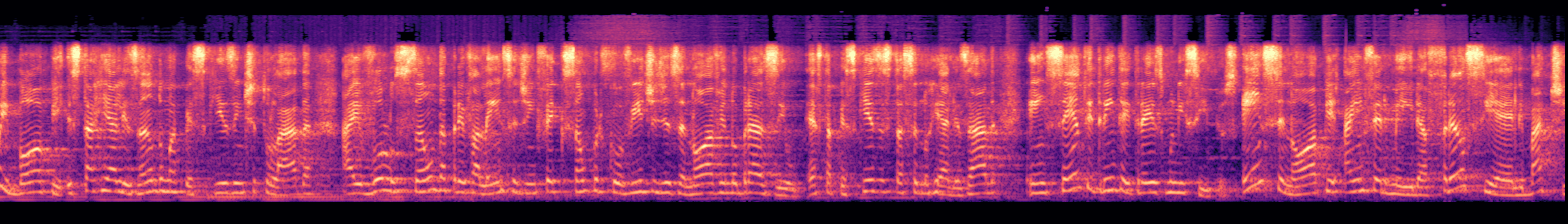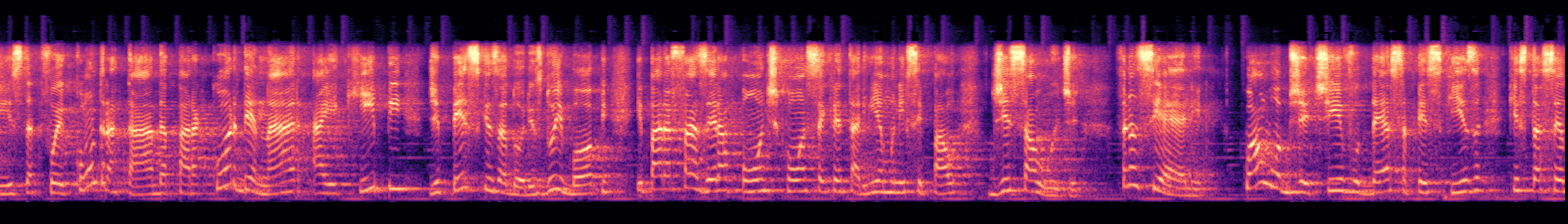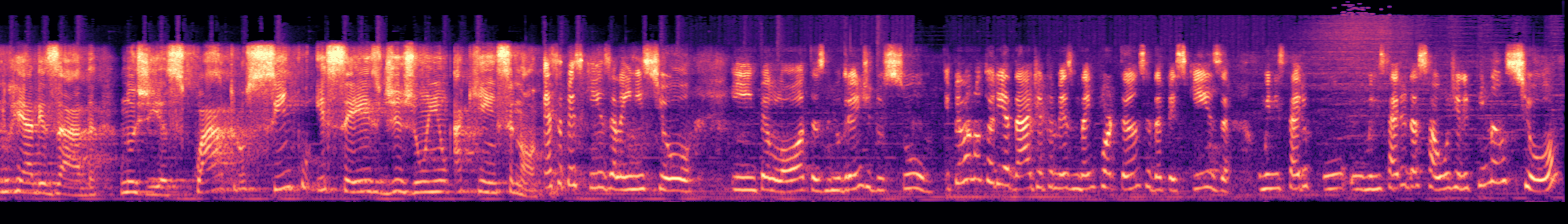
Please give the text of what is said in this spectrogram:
O IBOP está realizando uma pesquisa intitulada A Evolução da Prevalência de Infecção por Covid-19 no Brasil. Esta pesquisa está sendo realizada em 133 municípios. Em Sinop, a enfermeira Franciele Batista foi contratada para coordenar a equipe de pesquisadores do IBOP e para fazer a ponte com a Secretaria Municipal de Saúde. Franciele, qual o objetivo dessa pesquisa que está sendo realizada nos dias 4, 5 e 6 de junho aqui em Sinop? Essa pesquisa ela iniciou em Pelotas, no Rio Grande do Sul, e pela notoriedade até mesmo da importância da pesquisa, o Ministério, o, Ministério da Saúde ele financiou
